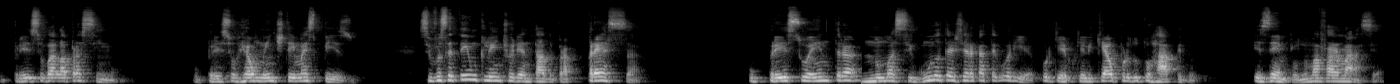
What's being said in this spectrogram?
o preço vai lá para cima. O preço realmente tem mais peso. Se você tem um cliente orientado para pressa, o preço entra numa segunda ou terceira categoria. Por quê? Porque ele quer o produto rápido. Exemplo, numa farmácia.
